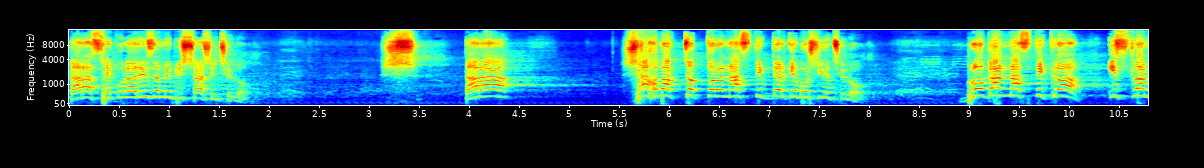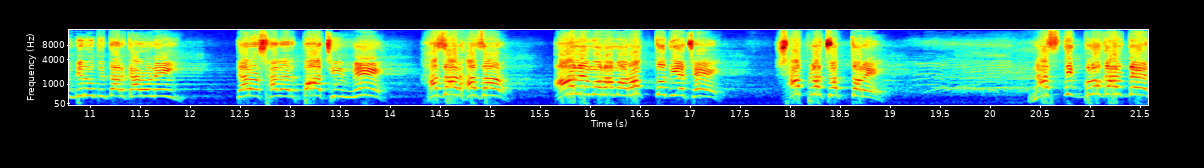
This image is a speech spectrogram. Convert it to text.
তারা সেকুলারিজমে বিশ্বাসী ছিল। তারা শাহবাগ চত্বরে নাস্তিকদেরকে বসিয়েছিল। ব্লগার নাস্তিকরা ইসলাম বিরোধিতার কারণেই তেরো সালের পাঁচই মে হাজার হাজার আলেমোলামা রক্ত দিয়েছে শাপলা চত্বরে। নাস্তিক ব্লগারদের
